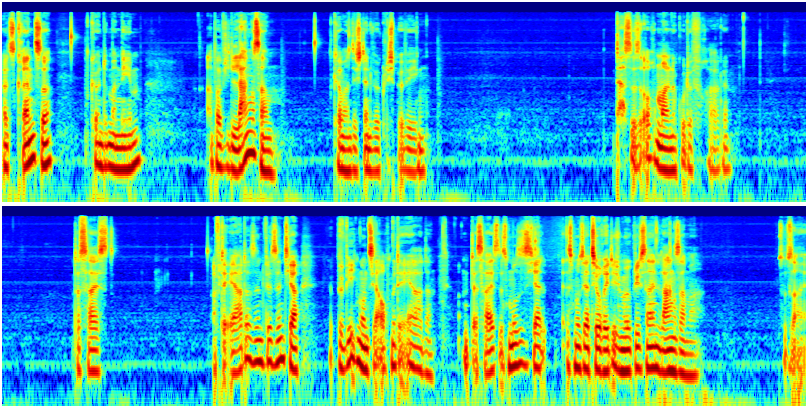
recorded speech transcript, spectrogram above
als Grenze könnte man nehmen, aber wie langsam kann man sich denn wirklich bewegen? Das ist auch mal eine gute Frage. Das heißt, auf der Erde sind wir sind ja, wir bewegen uns ja auch mit der Erde. Und das heißt, es muss es ja, es muss ja theoretisch möglich sein, langsamer zu sein.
